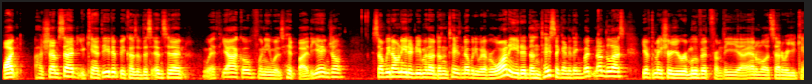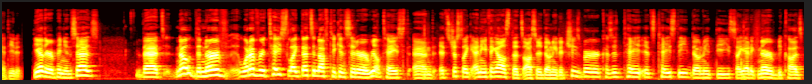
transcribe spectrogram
But Hashem said you can't eat it because of this incident with Yaakov when he was hit by the angel. So we don't eat it even though it doesn't taste. Nobody would ever want to eat it. It doesn't taste like anything. But nonetheless, you have to make sure you remove it from the uh, animal, etc. You can't eat it. The other opinion says that no, the nerve, whatever it tastes like, that's enough to consider a real taste, and it's just like anything else that's also don't eat a cheeseburger because it ta- it's tasty. Don't eat the sciatic nerve because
